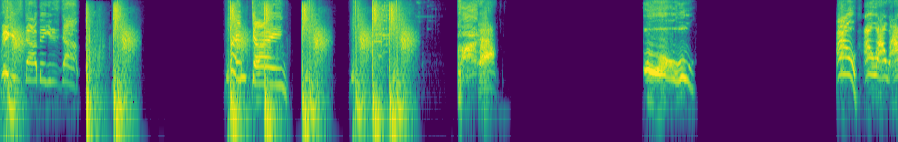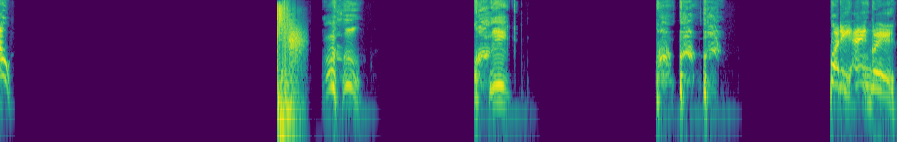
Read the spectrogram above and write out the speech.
Make stop! Make stop! I'm dying! oh! Ow! Ow! Ow! Ow! Buddy, angry!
